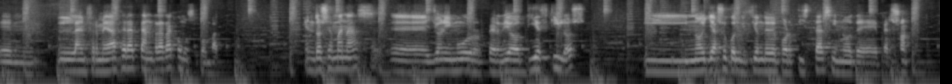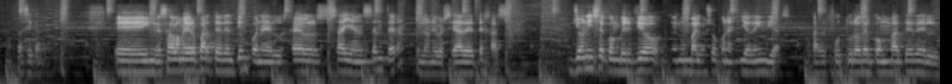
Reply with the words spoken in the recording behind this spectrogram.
Em, la enfermedad era tan rara como su combate. En dos semanas, eh, Johnny Moore perdió 10 kilos y no ya su condición de deportista, sino de persona, básicamente. Ingresado la mayor parte del tiempo en el Health Science Center, en la Universidad de Texas, Johnny se convirtió en un valioso conejillo de indias para el futuro del combate de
